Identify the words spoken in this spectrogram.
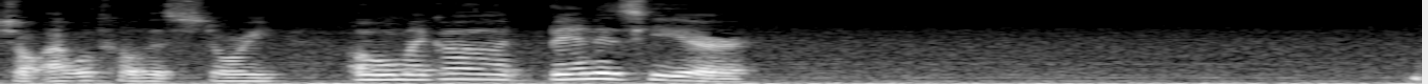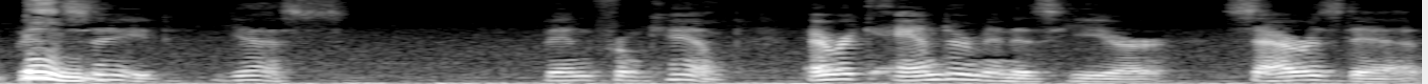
So I will tell this story. Oh my God, Ben is here. Ben, Ben. Sade, yes. Ben from camp. Eric Anderman is here. Sarah's dad.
